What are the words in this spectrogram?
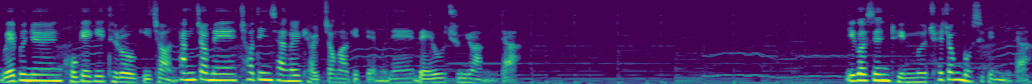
외부는 고객이 들어오기 전 상점의 첫인상을 결정하기 때문에 매우 중요합니다. 이것은 뒷문 최종 모습입니다.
